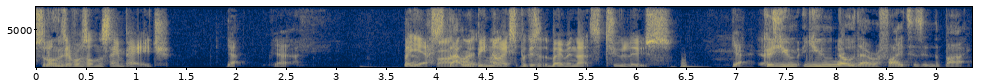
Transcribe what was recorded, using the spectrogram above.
so long as everyone's on the same page. Yeah, yeah. But yes, but that would I- be I- nice because at the moment that's too loose. Yeah, because you you know there are fighters in the back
